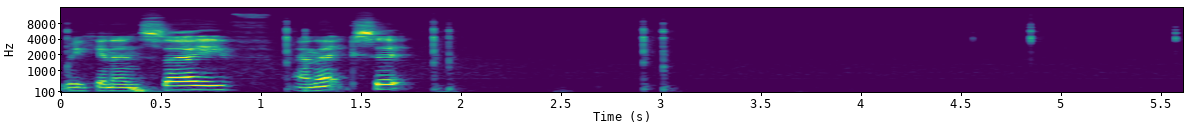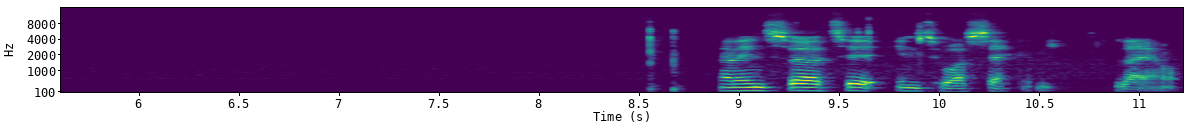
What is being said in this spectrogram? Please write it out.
We can then save and exit. And insert it into our second layout.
